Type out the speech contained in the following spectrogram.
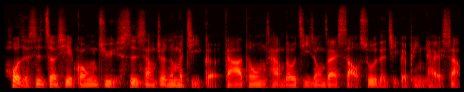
或者是这些工具，事实上就那么几个，大家通常都集中在少数的几个平台上。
